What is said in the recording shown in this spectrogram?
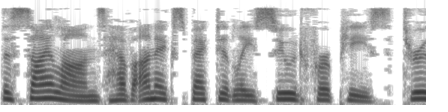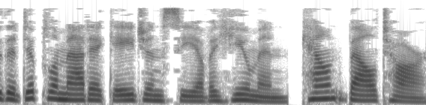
The Cylons have unexpectedly sued for peace through the diplomatic agency of a human, Count Baltar.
